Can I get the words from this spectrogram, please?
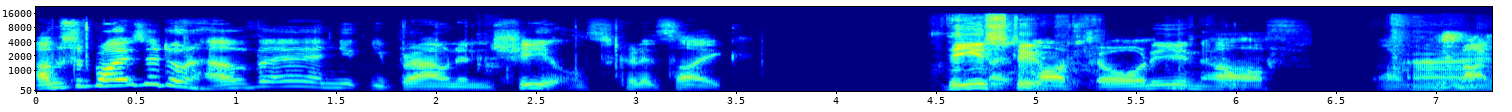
I'm surprised I don't have uh, Newkie Brown and Shields because it's like, They used like to. half Tony and half. Ah.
